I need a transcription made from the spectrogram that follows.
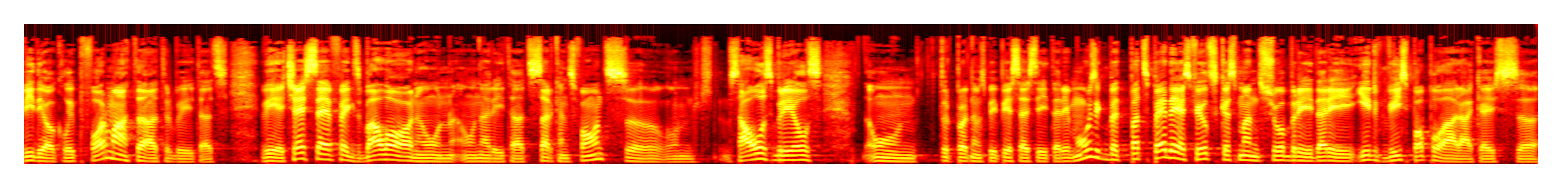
video klipa formātā. Tur bija tāds VHS efekts, baloni un, un arī tāds sarkans fonts uh, un saules brilles. Un tur, protams, bija piesaistīta arī mūzika, bet pats pēdējais filtrs, kas man šobrīd arī ir vispopulārākais uh,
